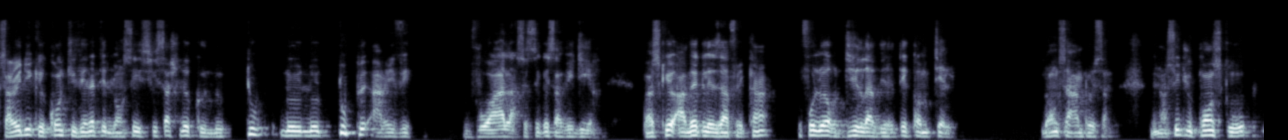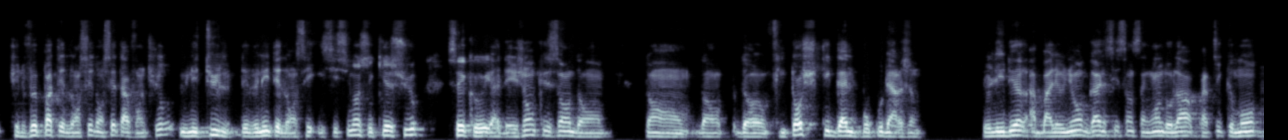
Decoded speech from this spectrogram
Ça veut dire que quand tu viens de te lancer ici, sache-le que le tout, le, le tout peut arriver. Voilà, c'est ce que ça veut dire. Parce qu'avec les Africains, il faut leur dire la vérité comme telle. Donc, c'est un peu ça. Maintenant, si tu penses que tu ne veux pas te lancer dans cette aventure, inutile de venir te lancer ici. Sinon, ce qui est sûr, c'est qu'il y a des gens qui sont dans, dans, dans, Fintosh qui gagnent beaucoup d'argent. Le leader à Baléonion gagne 650 dollars, pratiquement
